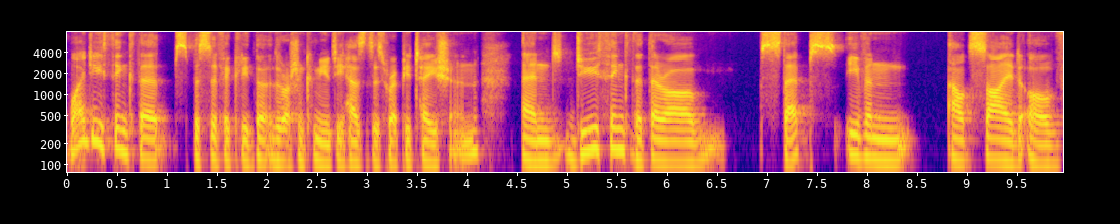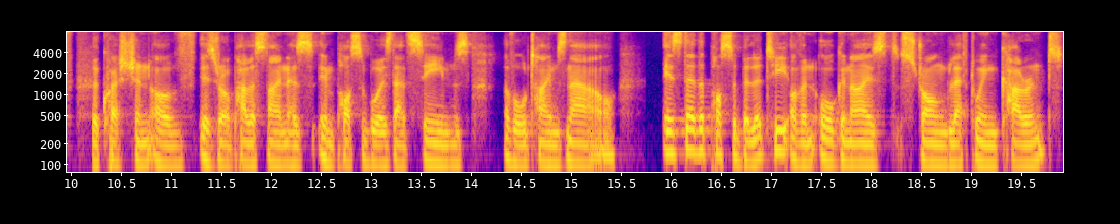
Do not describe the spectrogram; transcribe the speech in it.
why do you think that specifically the, the Russian community has this reputation? And do you think that there are steps, even outside of the question of Israel Palestine, as impossible as that seems of all times now, is there the possibility of an organized, strong left wing current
